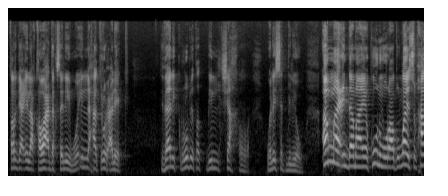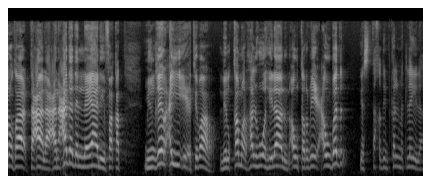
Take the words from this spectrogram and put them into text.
وترجع إلى قواعدك سليم وإلا حتروح عليك. لذلك ربطت بالشهر وليست باليوم. أما عندما يكون مراد الله سبحانه وتعالى عن عدد الليالي فقط من غير أي اعتبار للقمر هل هو هلال أو تربيع أو بدر؟ يستخدم كلمة ليلة.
